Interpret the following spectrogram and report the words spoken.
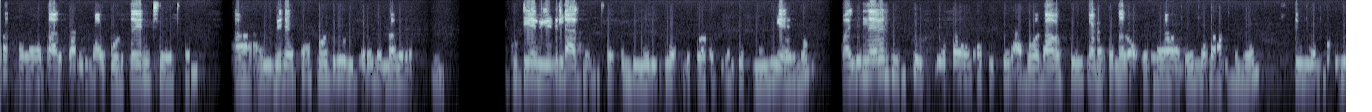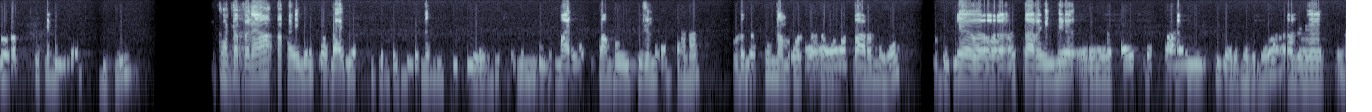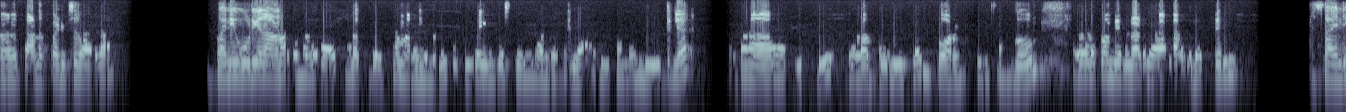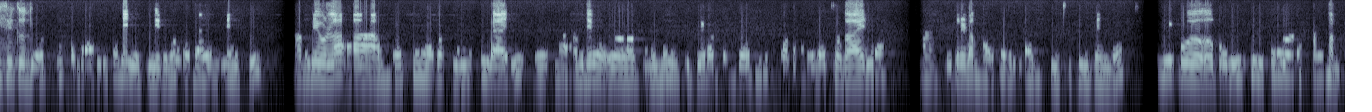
താൽക്കാലികമായി കൊടുത്തതിന് ശേഷം ഇവരെ സഹോദരി ഉൾപ്പെടെയുള്ളവര്. കുട്ടിയെ വീട്ടിലാക്കിയതിനു ശേഷം ജോലിക്ക് പുറത്തേക്ക് പോവുകയായിരുന്നു. വൈകുന്നേരം തിരിച്ചെത്തിയപ്പോഴാണ് കുട്ടി അബോധാവസ്ഥയിൽ കിടക്കുന്നത് എന്ന് പറഞ്ഞതും കട്ടപ്പന അതിലെ സ്വകാര്യ കുട്ടിയായിരുന്നു സംഭവിച്ചിരുന്നതെന്നാണ് ഉടമസ്ഥൻ നമ്മളോട് പറഞ്ഞത്. കുട്ടിക്ക് തറയിൽ വെച്ച് കിടന്നിരുന്നു. അത് തണുപ്പടിച്ചതാകാം. പനി കൂടിയതാണോ എന്നുള്ള കാര്യങ്ങളൊക്കെ വ്യക്തമാകുന്നുണ്ട് കുട്ടിയുടെ ഇൻട്രസ്റ്റ് ഒന്നും നടന്നിട്ടില്ല അതേസമയം വീട്ടിൽ പോലീസും ഫോറൻസിക് സംഘവും അതോടൊപ്പം വിരളടയാള വിദഗ്ധരും സയന്റിഫിക് ഉദ്യോഗസ്ഥരും തന്നെ എത്തിയിരുന്നു. എല്ലാവരും എത്തി. അവിടെയുള്ള അന്വേഷണങ്ങളൊക്കെ പൂർത്തിയായി. അവർ കുട്ടിയുടെ സ്വകാര്യ ആശുപത്രിയുടെ മോർച്ചറിയിലാണ് സൂക്ഷിച്ചിരിക്കുന്നത് ഈ പോലീസ് ഉൾപ്പെടെയുള്ള സംഘം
